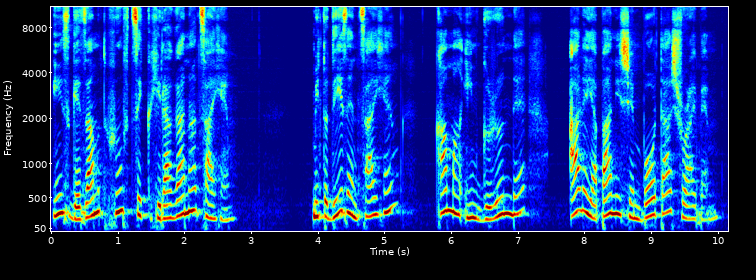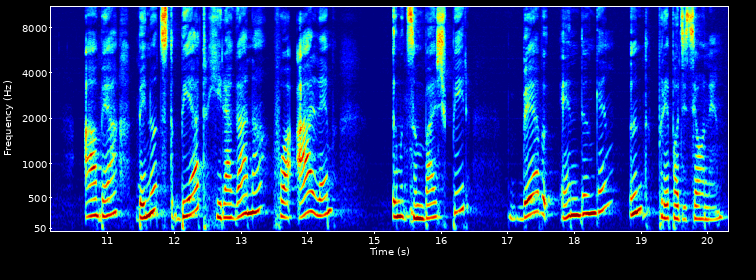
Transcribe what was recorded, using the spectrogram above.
insgesamt 50 Hiragana-Zeichen. Mit diesen Zeichen kann man im Grunde alle japanischen Wörter schreiben, aber benutzt wird Hiragana vor allem, um zum Beispiel Verbendungen und Präpositionen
